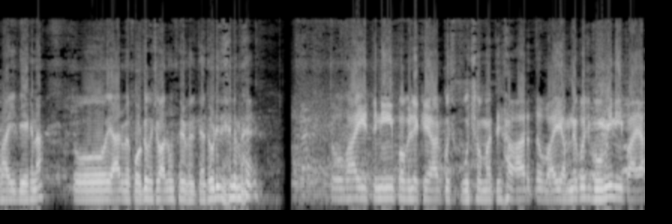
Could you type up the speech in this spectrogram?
भाई देखना। तो यार मैं फ़ोटो खिंचवा लूँ, फिर मिलते हैं थोड़ी देर में। तो भाई इतनी पब्लिक है यार, कुछ पूछो मत यार। तो भाई हमने कुछ घूम ही नहीं पाया।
